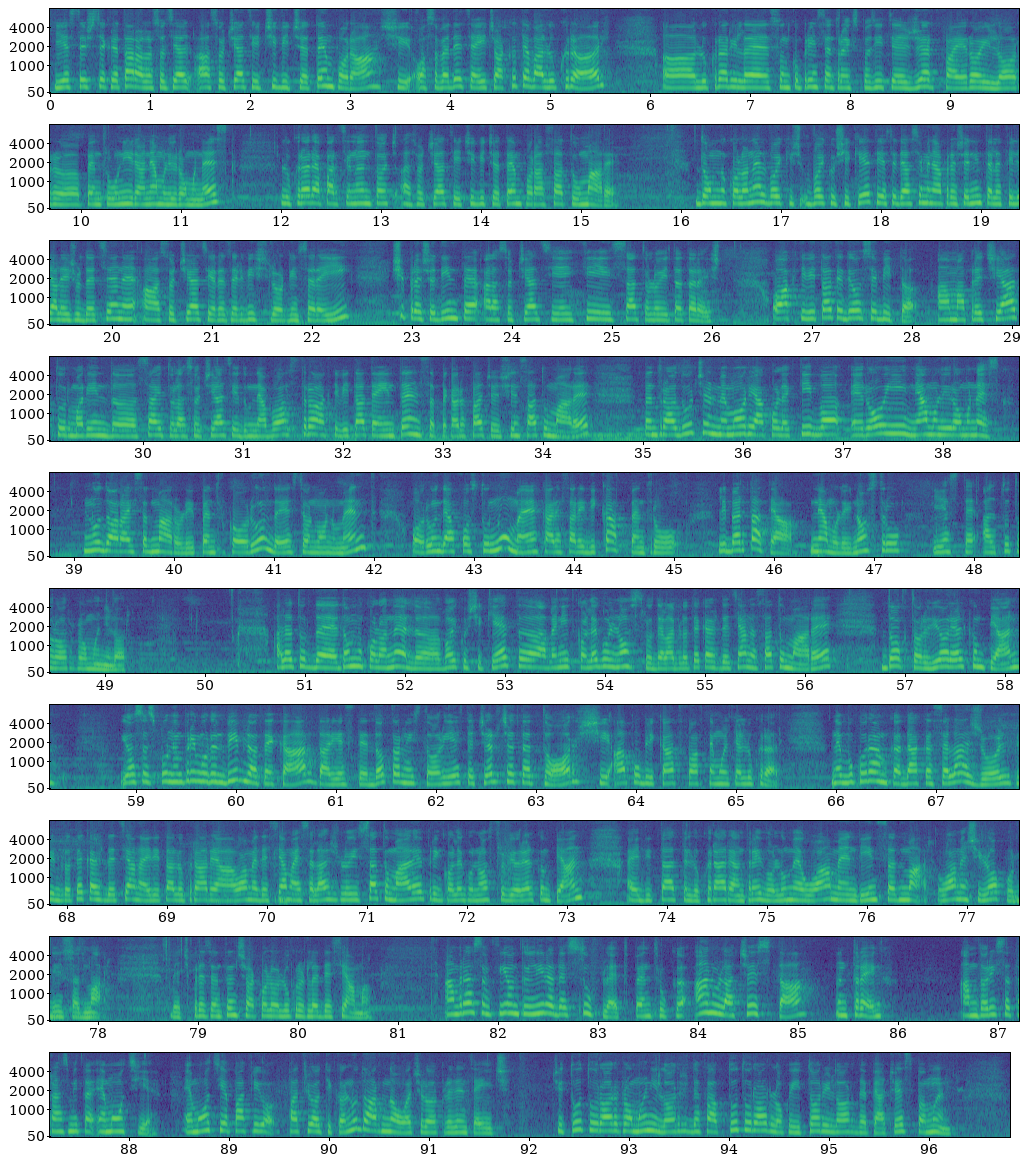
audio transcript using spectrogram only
este și secretar al Asocia Asociației Civice Tempora și o să vedeți aici câteva lucrări. Uh, lucrările sunt cuprinse într-o expoziție Jertfa eroilor uh, pentru unirea neamului românesc, lucrări aparținând tot Asociației Civice Tempora Satu Mare. Domnul colonel Voicu Șichet este de asemenea președintele filialei județene a Asociației Rezerviștilor din SRI și președinte al Asociației Fiii Satului Tătărești. O activitate deosebită. Am apreciat, urmărind uh, site-ul asociației dumneavoastră, activitatea intensă pe care o face și în satul mare, pentru a aduce în memoria colectivă eroii neamului românesc, nu doar ai Sădmarului, pentru că oriunde este un monument, oriunde a fost un nume care s-a ridicat pentru libertatea neamului nostru, este al tuturor românilor. Alături de domnul colonel uh, Voicu Șichet uh, a venit colegul nostru de la Biblioteca Județeană Satu Mare, doctor Viorel Câmpian. Eu o să spun în primul rând bibliotecar, dar este doctor în istorie, este cercetător și a publicat foarte multe lucrări. Ne bucurăm că dacă Sălajul, prin Biblioteca Județeană, a editat lucrarea Oameni de seama ai Sălajului, Satu Mare, prin colegul nostru Viorel Câmpian, a editat lucrarea în trei volume Oameni din Sădmar, Oameni și locuri din Sădmar. Deci prezentând și acolo lucrurile de seamă. Am vrea să fie o întâlnire de suflet, pentru că anul acesta întreg am dorit să transmită emoție. Emoție patrio- patriotică, nu doar nouă celor prezenți aici, ci tuturor românilor și, de fapt, tuturor locuitorilor de pe acest pământ.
